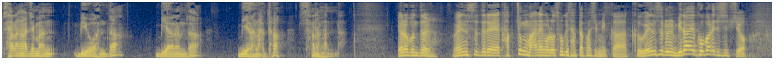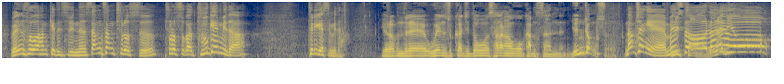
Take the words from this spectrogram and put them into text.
사랑하지만 미워한다, 미안한다, 미안하다, 사랑한다. 여러분들 왼수들의 각종 만행으로 속이 답답하십니까? 그 왼수를 미라에 고발해 주십시오. 왼수와 함께 드실 수 있는 쌍쌍 추로스 추로스가 두 개입니다. 드리겠습니다. 여러분들의 왼수까지도 사랑하고 감싸 안는 윤정수. 남창희의 미스터, 미스터 라디오. 라디오.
